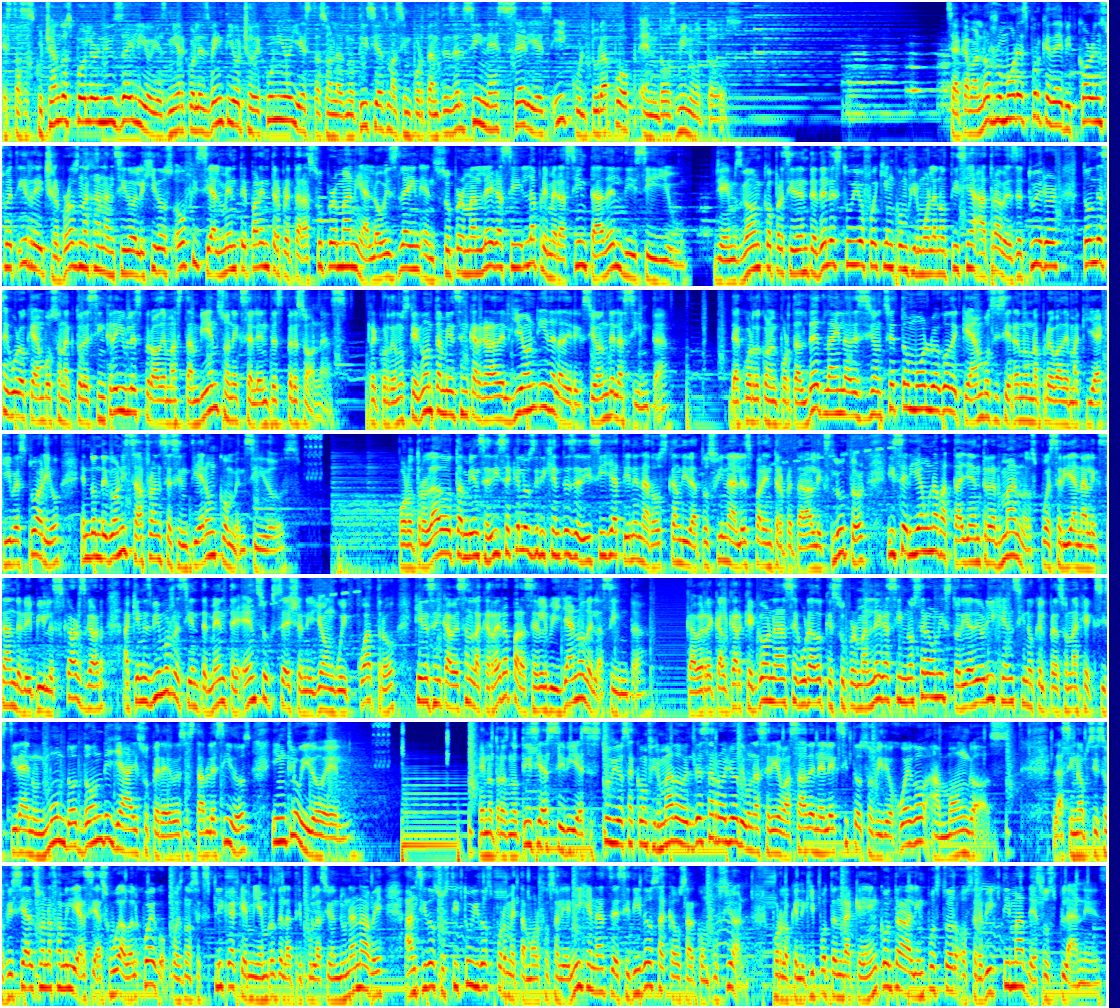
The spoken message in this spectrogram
Estás escuchando Spoiler News Daily, hoy es miércoles 28 de junio y estas son las noticias más importantes del cine, series y cultura pop en dos minutos. Se acaban los rumores porque David Corenswet y Rachel Brosnahan han sido elegidos oficialmente para interpretar a Superman y a Lois Lane en Superman Legacy, la primera cinta del DCU. James Gunn, copresidente del estudio, fue quien confirmó la noticia a través de Twitter, donde aseguró que ambos son actores increíbles, pero además también son excelentes personas. Recordemos que Gunn también se encargará del guion y de la dirección de la cinta. De acuerdo con el portal Deadline, la decisión se tomó luego de que ambos hicieran una prueba de maquillaje y vestuario, en donde Gunn y Safran se sintieron convencidos. Por otro lado, también se dice que los dirigentes de DC ya tienen a dos candidatos finales para interpretar a Alex Luthor y sería una batalla entre hermanos, pues serían Alexander y Bill Skarsgård, a quienes vimos recientemente en Succession y John Wick 4, quienes encabezan la carrera para ser el villano de la cinta. Cabe recalcar que Gunn ha asegurado que Superman Legacy no será una historia de origen, sino que el personaje existirá en un mundo donde ya hay superhéroes establecidos, incluido él. En otras noticias, CBS Studios ha confirmado el desarrollo de una serie basada en el exitoso videojuego Among Us. La sinopsis oficial suena familiar si has jugado el juego, pues nos explica que miembros de la tripulación de una nave han sido sustituidos por metamorfos alienígenas decididos a causar confusión, por lo que el equipo tendrá que encontrar al impostor o ser víctima de sus planes.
